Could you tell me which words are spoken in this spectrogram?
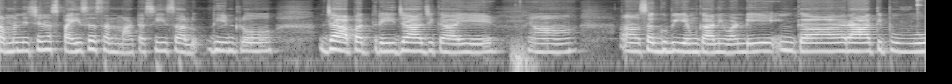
సంబంధించిన స్పైసెస్ అనమాట సీసాలు. దీంట్లో జాపత్రి జాజికాయ సగ్గుబియ్యం కానివ్వండి ఇంకా రాతి పువ్వు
